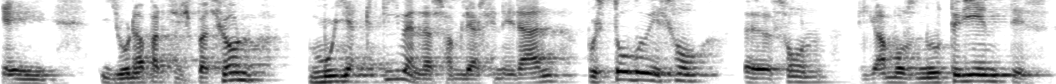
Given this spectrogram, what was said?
eh, y una participación muy activa en la Asamblea General, pues todo eso son, digamos, nutrientes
